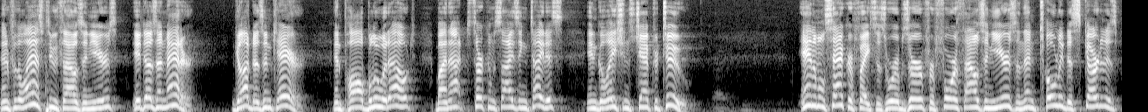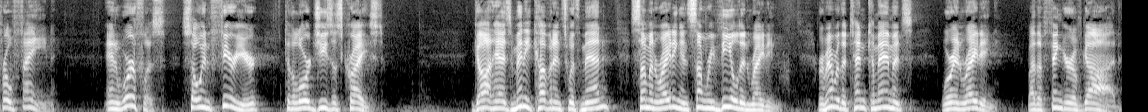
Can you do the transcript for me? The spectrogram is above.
And for the last 2,000 years, it doesn't matter. God doesn't care. And Paul blew it out by not circumcising Titus in Galatians chapter 2. Animal sacrifices were observed for 4,000 years and then totally discarded as profane and worthless, so inferior to the Lord Jesus Christ. God has many covenants with men, some in writing and some revealed in writing. Remember, the Ten Commandments were in writing by the finger of God.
